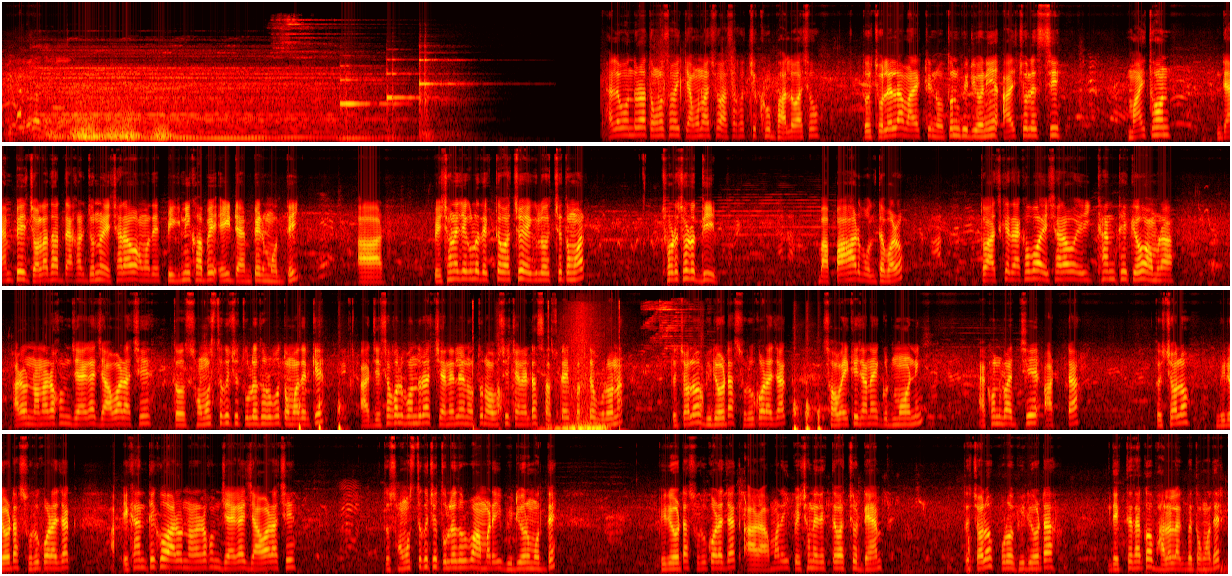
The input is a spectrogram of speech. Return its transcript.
হ্যালো বন্ধুরা, তোমরা সবাই কেমন আছো? আশা করছি খুব ভালো আছো। তো চলে এলাম আরেকটি নতুন ভিডিও নিয়ে। আজ চলে এসেছি মাইথন ড্যাম্পে জলাধার দেখার জন্য এছাড়াও আমাদের পিকনিক হবে এই ড্যাম্পের মধ্যেই। আর পেছনে যেগুলো দেখতে পাচ্ছ, এগুলো হচ্ছে তোমার ছোট ছোট দ্বীপ বা পাহাড় বলতে পারো। তো আজকে দেখাবো, এছাড়াও এইখান থেকেও আমরা আরও নানা রকম জায়গায় যাওয়ার আছে। তো সমস্ত কিছু তুলে ধরবো তোমাদেরকে। আর যে সকল বন্ধুরা চ্যানেলে নতুন, অবশ্যই চ্যানেলটা সাবস্ক্রাইব করতে ভুলো না। তো চলো, ভিডিওটা শুরু করা যাক। সবাইকে জানাই গুড মর্নিং এখন বাজছে আটটা। তো চলো, ভিডিওটা শুরু করা যাক। এখান থেকেও আরও নানা রকম জায়গায় যাওয়ার আছে। তো সমস্ত কিছু তুলে ধরবো আমার এই ভিডিওর মধ্যে। ভিডিওটা শুরু করা যাক, আর আমার এই পেছনে দেখতে পাচ্ছ ড্যাম্প। তো চলো, পুরো ভিডিওটা দেখতে থাকো, ভালো লাগবে তোমাদের।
